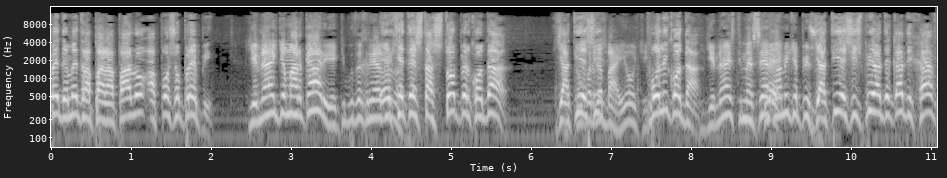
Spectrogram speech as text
25 μέτρα παραπάνω από όσο πρέπει. Γυρνάει και μαρκάρει εκεί που δεν χρειάζεται. Έρχεται στα στόπερ κοντά. Γιατί Στόπερ εσείς... δεν πάει, όχι. Πολύ κοντά. Γυρνάει στη μεσαία Ναι. γραμμή και πίσω. Γιατί εσείς πήρατε κάτι χαφ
